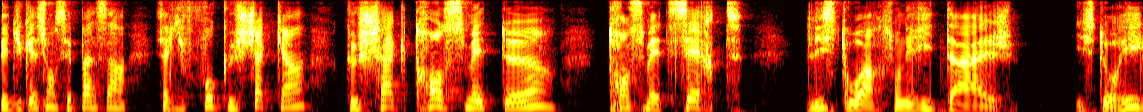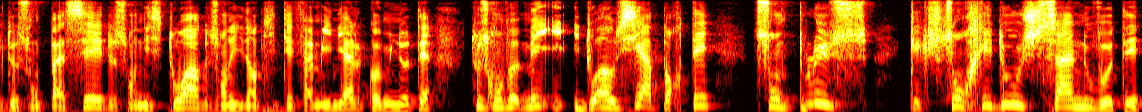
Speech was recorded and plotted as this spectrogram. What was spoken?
L'éducation, c'est pas ça. C'est-à-dire qu'il faut que chacun, que chaque transmetteur transmette certes l'histoire, son héritage historique, de son passé, de son histoire, de son identité familiale, communautaire, tout ce qu'on veut, mais il- doit aussi apporter son plus, son ridouche, sa nouveauté.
